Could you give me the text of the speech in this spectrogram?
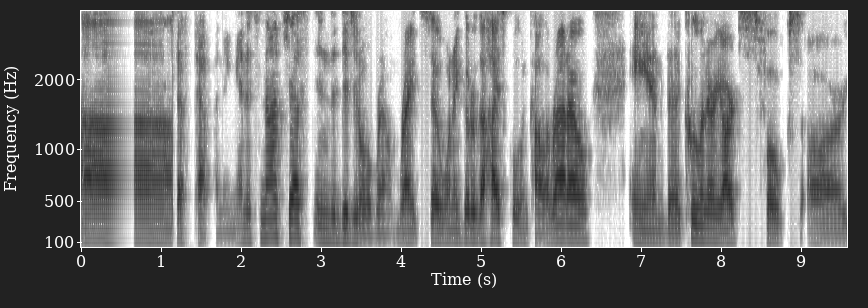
uh, stuff happening. And it's not just in the digital realm, right? So when I go to the high school in Colorado and the culinary arts folks are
